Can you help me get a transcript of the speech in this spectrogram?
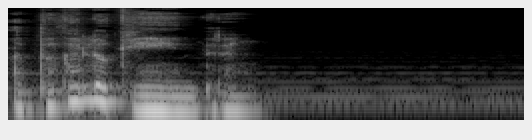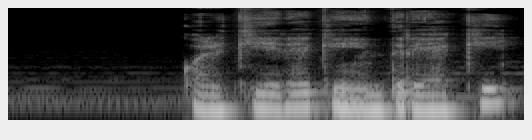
a todo lo que entran. Cualquiera que entre aquí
